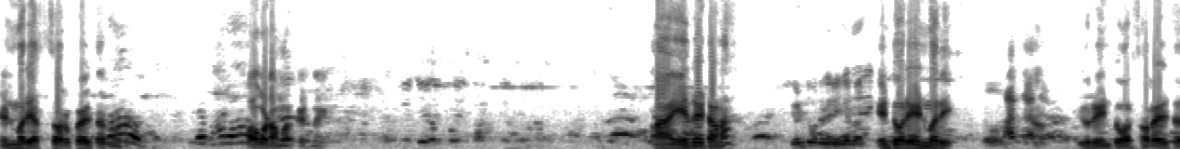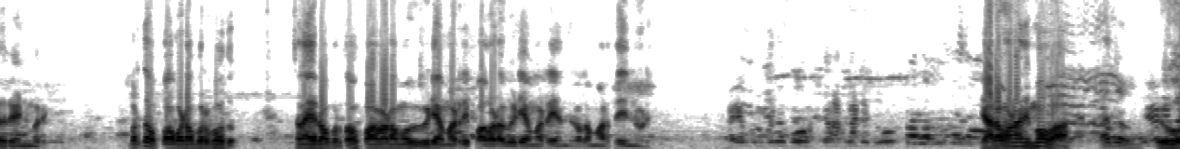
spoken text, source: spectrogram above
ಹೆಣ್ಮರಿ ಹತ್ತು ಸಾವಿರ ರೂಪಾಯಿ ಹೇಳ್ತಾರೆ ನೋಡ್ರಿ. ಪಾಗೋಡ ಮಾರ್ಕೆಟ್ನಾಗ ಅಣ್ಣ ಏನ್ ರೇಟ್ ಅಣ್ಣ? ಎಂಟೂವರೆ ಹೆಣ್ಮರಿ ಇವ್ರು ಎಂಟೂವರೆ ಸಾವಿರ ಹೇಳ್ತಿದ್ರೆ ಹೆಣ್ಮರಿ ಬರ್ತಾವ ಪಾಗೋಡ ಬರ್ಬೋದು. ಚೆನ್ನಾಗಿರೋ ಬರ್ತಾವ. ಪಾಗೋಡ ವಿಡಿಯೋ ಮಾಡ್ರಿ ಪಾಗೋಡ ವಿಡಿಯೋ ಮಾಡ್ರಿ ಅಂದ್ರೆಲ್ಲ ಮಾಡ್ತಾ ಇದೀನಿ ನೋಡಿ. ಯಾರವಣ ನಿಮ್ಮವ ಇವು.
